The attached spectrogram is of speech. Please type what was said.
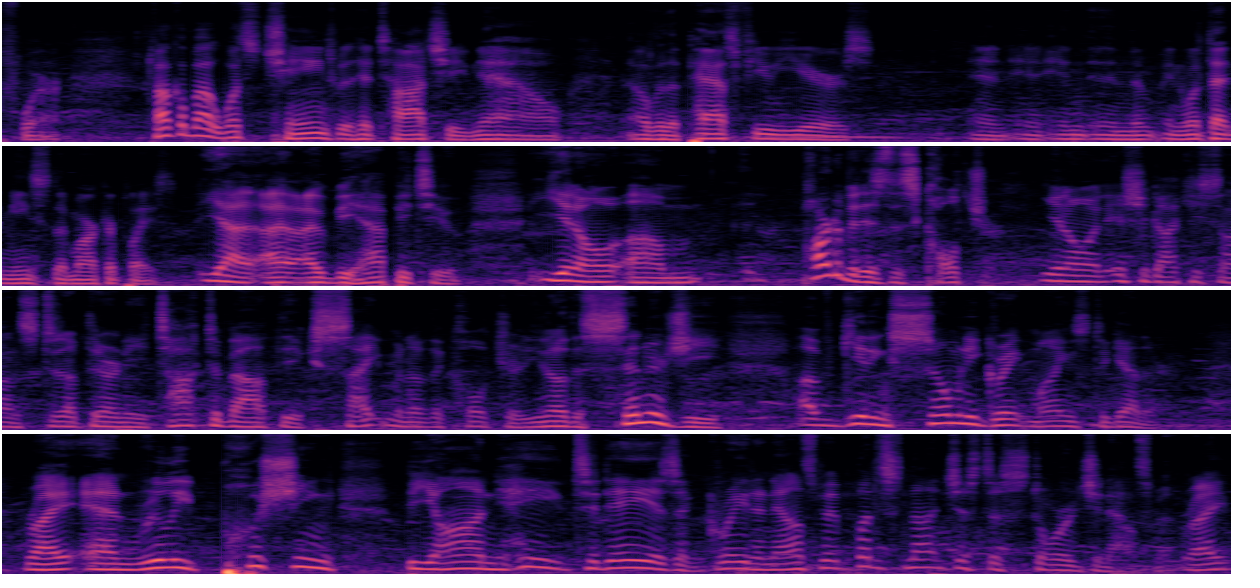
software. Talk about what's changed with Hitachi now over the past few years and, and, and, and, what that means to the marketplace. Yeah, I, would be happy to. You know, um, part of it is this culture. You know, and Ishigaki-san stood up there and he talked about the excitement of the culture. You know, the synergy of getting so many great minds together right? And really pushing beyond, hey, today is a great announcement, but it's not just a storage announcement, right?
